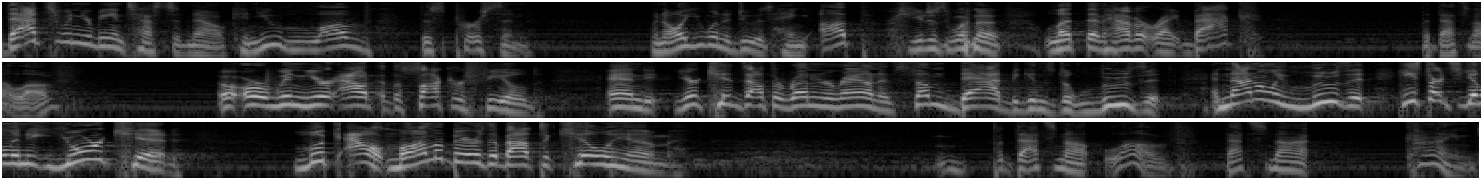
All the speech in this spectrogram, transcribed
that's when you're being tested now. Can you love this person? When all you want to do is hang up, you just want to let them have it right back? But that's not love. Or, or when you're out at the soccer field and your kid's out there running around and some dad begins to lose it. And not only lose it, he starts yelling at your kid Look out, Mama Bear's about to kill him. But that's not love. That's not kind.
